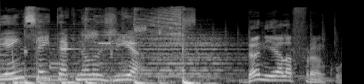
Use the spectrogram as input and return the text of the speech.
Ciência e tecnologia. Daniela Franco.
